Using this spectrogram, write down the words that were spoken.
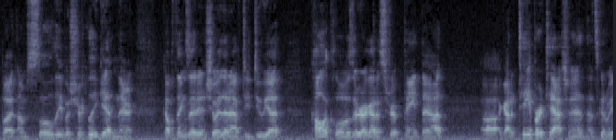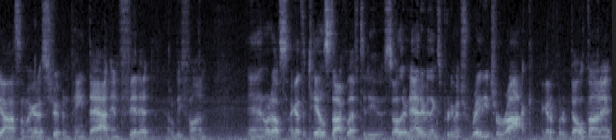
but I'm slowly but surely getting there. A couple things I didn't show you that I have to do yet. Collet closer, I got to strip paint that. Uh, I got a taper attachment. That's going to be awesome. I got to strip and paint that and fit it. That'll be fun. And what else? I got the tailstock left to do. So other than that, everything's pretty much ready to rock. I got to put a belt on it.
